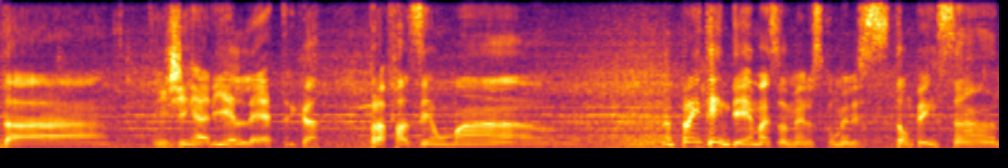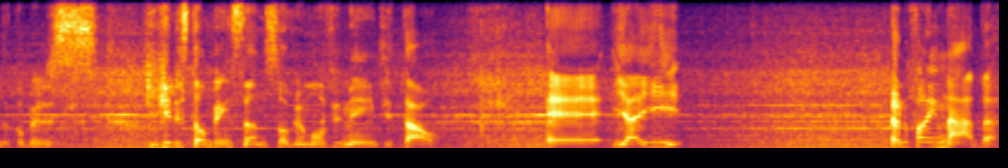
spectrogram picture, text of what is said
da engenharia elétrica para fazer uma para entender mais ou menos como eles estão pensando, como eles, o que, que eles estão pensando sobre o movimento e tal. É, e aí, eu não falei nada,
